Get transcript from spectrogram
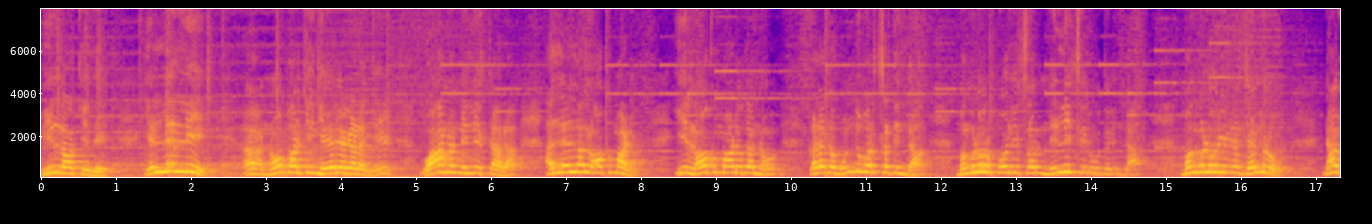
ವೀಲ್ ಲಾಕ್ ಇದೆ ಎಲ್ಲೆಲ್ಲಿ ನೋ ಪಾರ್ಕಿಂಗ್ ಏರಿಯಾಗಳಲ್ಲಿ ವಾಹನ ನಿಲ್ಲಿಸ್ತಾರ, ಅಲ್ಲೆಲ್ಲ ಲಾಕ್ ಮಾಡಿ. ಈ ಲಾಕ್ ಮಾಡೋದನ್ನು ಕಳೆದ ಒಂದು ವರ್ಷದಿಂದ ಮಂಗಳೂರು ಪೊಲೀಸರು ನಿಲ್ಲಿಸಿರುವುದರಿಂದ ಮಂಗಳೂರಿನ ಜನರು ನಾವು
